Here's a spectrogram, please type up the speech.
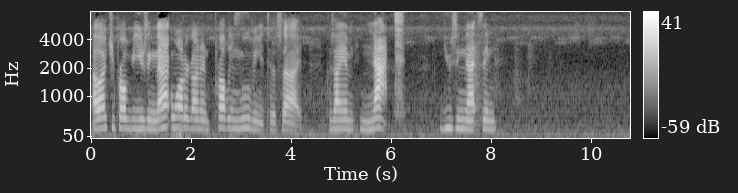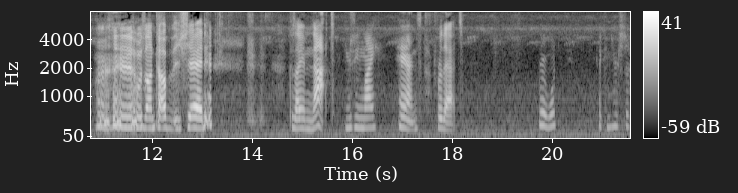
I'll actually probably be using that water gun and probably moving it to the side. Because I am not using that thing. it was on top of the shed. Because I am not using my hands for that. Bro, what? I can hear stuff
